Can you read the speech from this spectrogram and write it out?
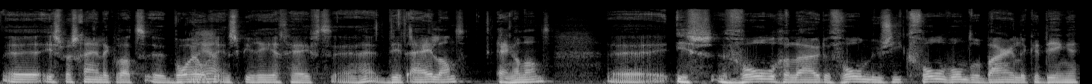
Uh, is waarschijnlijk wat uh, Boyle nou ja. geïnspireerd heeft. Hè, dit eiland, Engeland, is vol geluiden, vol muziek, vol wonderbaarlijke dingen...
